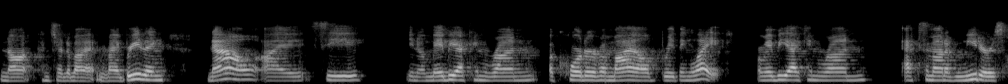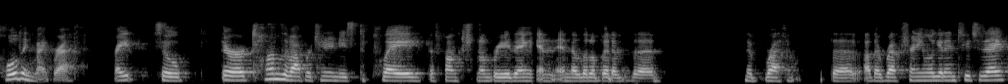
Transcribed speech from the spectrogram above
not concerned about my breathing. Now I see, you know, maybe I can run a quarter of a mile breathing light, or maybe I can run X amount of meters holding my breath, right? So there are tons of opportunities to play the functional breathing and, and a little bit of the the breath, the other breath training we'll get into today.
